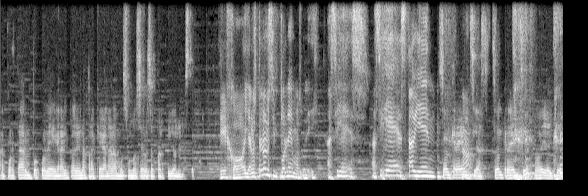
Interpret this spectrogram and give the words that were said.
Aportar un poco de granito de arena para que ganáramos 1-0 ese partido en el Azteca. Dejo, y a los pelones imponemos, güey. Así es, así es, está bien. Son creencias, son creencias, ¿no? Y hay que,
